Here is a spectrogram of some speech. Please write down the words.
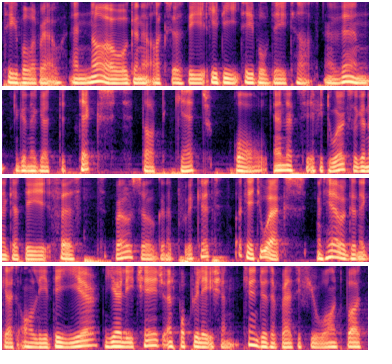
table row. And now we're gonna access the TD table data. And then we're gonna get the text dot get all. And let's see if it works. We're gonna get the first row, so we're gonna break it. Okay, it works. And here we're gonna get only the year, yearly change, and population. Can do the rest if you want, but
